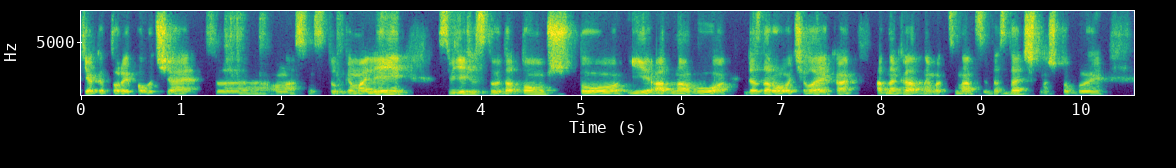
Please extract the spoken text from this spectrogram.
те, которые получает э, у нас Институт Гамалеи, свидетельствуют о том, что и одного для здорового человека однократной вакцинации достаточно, чтобы Э,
